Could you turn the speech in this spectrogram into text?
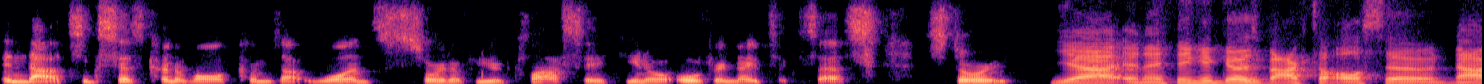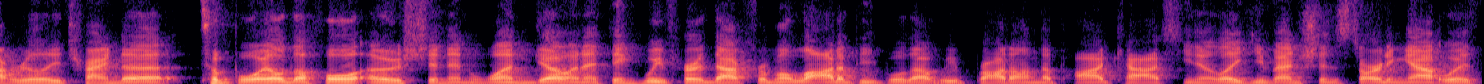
And that success kind of all comes at once sort of your classic you know overnight success story. Yeah and i think it goes back to also not really trying to to boil the whole ocean in one go and i think we've heard that from a lot of people that we've brought on the podcast. You know like you mentioned starting out with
